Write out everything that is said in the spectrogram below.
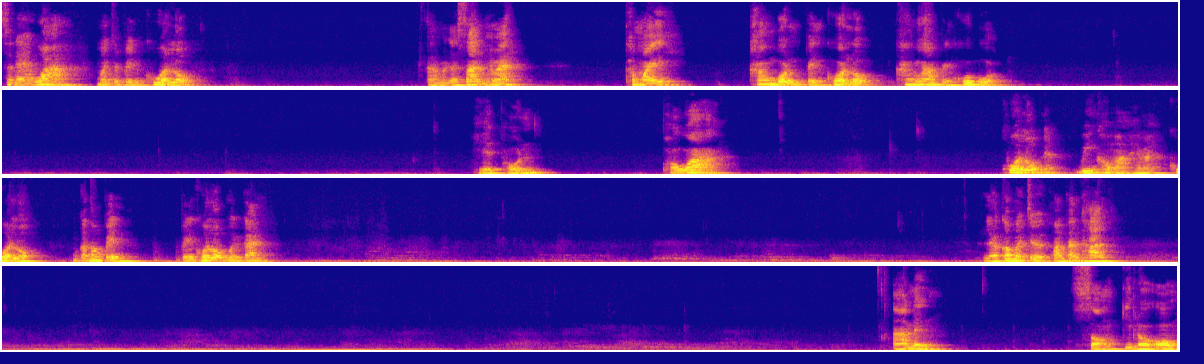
แสดงว่ามันจะเป็นขั้วลบอ่ามันจะสั้นใช่ไหมทำไมข้างบนเป็นขั้วลบข้างล่างเป็นขั้วบวก เหตุผล เพราะว่าขั้วลบเนี่ยวิ่งเข้ามาใช่ไหมขั้วลบมันก็ต้องเป็นเป็นขั้วลบเหมือนกัน แล้วก็มาเจอความต้านทานสองกิโลโอห์ม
